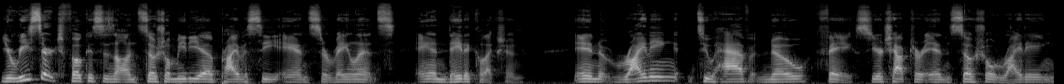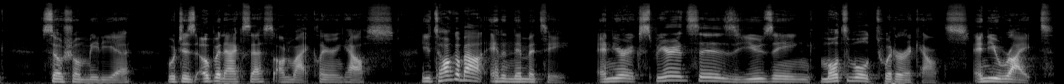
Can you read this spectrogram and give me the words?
Your research focuses on social media, privacy, and surveillance and data collection. In Writing to Have No Face, your chapter in social writing, social media, which is open access on WAC Clearinghouse, you talk about anonymity and your experiences using multiple Twitter accounts. And you write,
